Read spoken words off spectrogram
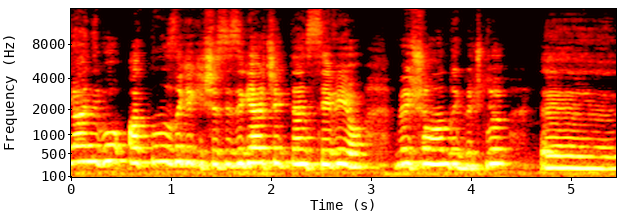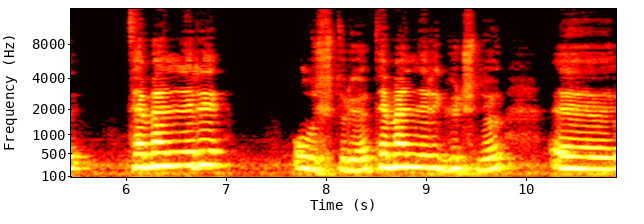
Yani bu aklınızdaki kişi sizi gerçekten seviyor ve şu anda güçlü e, temelleri oluşturuyor. Temelleri güçlü. E,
